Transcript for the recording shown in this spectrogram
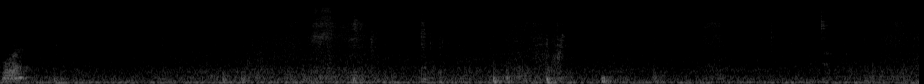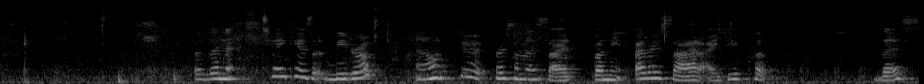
Four. And then take his lead rope, and I won't do it first on this side, but on the other side, I do clip this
